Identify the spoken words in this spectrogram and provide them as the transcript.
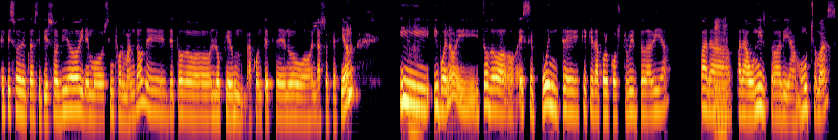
episodio tras episodio iremos informando de, todo lo que acontece de nuevo en la asociación. Y, y, bueno, y todo ese puente que queda por construir todavía para, unir todavía mucho más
